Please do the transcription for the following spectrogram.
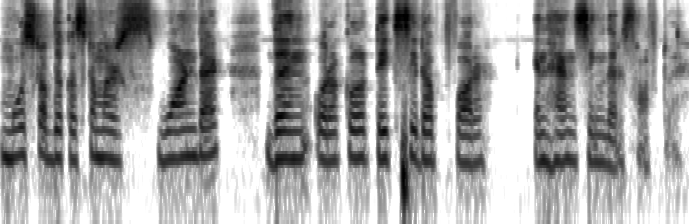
most of the customers want that, then Oracle takes it up for enhancing their software.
